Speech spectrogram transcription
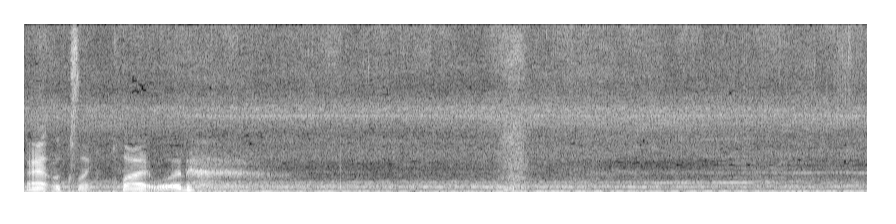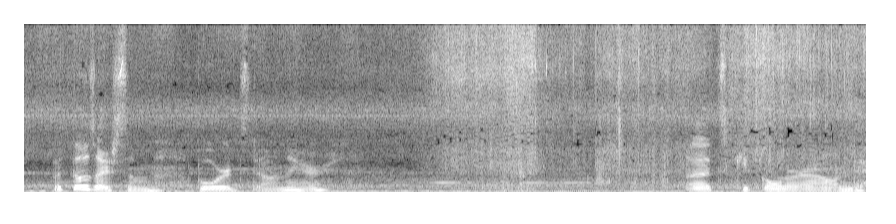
That looks like plywood. But those are some boards down there. Let's keep going around.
